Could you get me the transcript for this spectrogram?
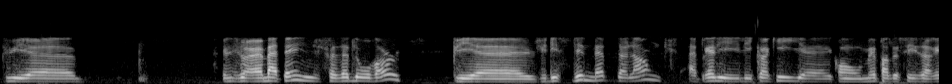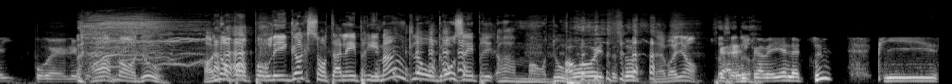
puis euh, un matin, je faisais de l'over, puis euh, j'ai décidé de mettre de l'encre après les, les coquilles euh, qu'on met par-dessus les oreilles pour euh, les... Ah, mon dos. Oh non, pour, pour les gars qui sont à l'imprimante, là, aux grosses imprimantes. Ah, mon dos. Ah oui, oui, c'est ça. Ben, voyons. Ça, je drôle. travaillais là-dessus, puis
